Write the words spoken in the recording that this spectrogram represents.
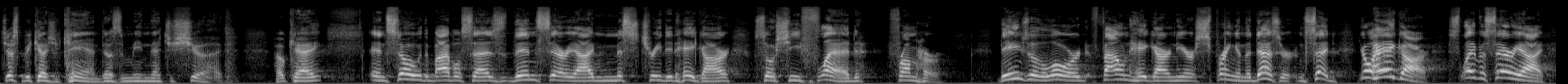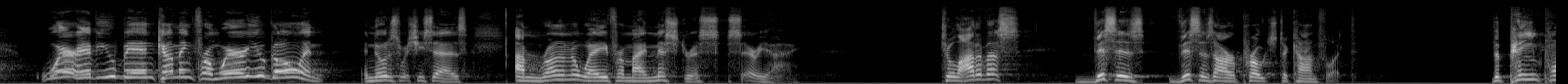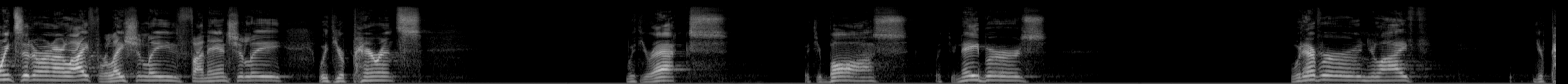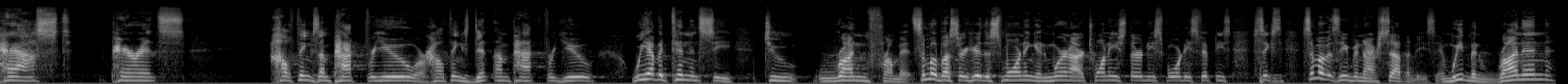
Just because you can doesn't mean that you should, okay? And so the Bible says, Then Sarai mistreated Hagar, so she fled from her. The angel of the Lord found Hagar near a spring in the desert and said, Yo, Hagar, slave of Sarai, where have you been coming from? Where are you going? And notice what she says I'm running away from my mistress, Sarai. To a lot of us, this is, this is our approach to conflict. The pain points that are in our life, relationally, financially, with your parents, with your ex, with your boss, with your neighbors, whatever in your life, your past, your parents, how things unpacked for you or how things didn't unpack for you. We have a tendency to run from it. Some of us are here this morning and we're in our 20s, 30s, 40s, 50s, 60s, some of us even in our 70s, and we've been running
